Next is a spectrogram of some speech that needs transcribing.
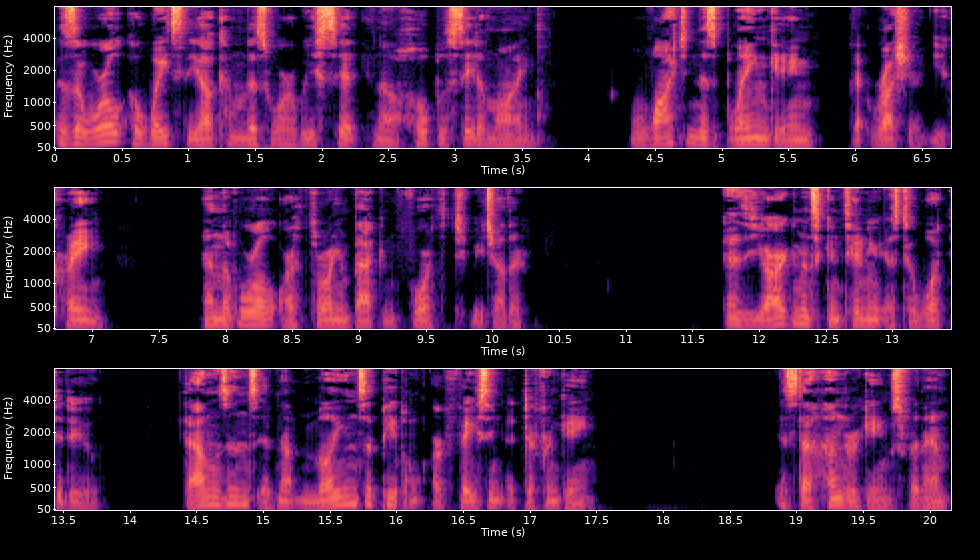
As the world awaits the outcome of this war, we sit in a hopeless state of mind, watching this blame game that Russia, Ukraine, and the world are throwing back and forth to each other. As the arguments continue as to what to do, thousands, if not millions of people are facing a different game. It's the Hunger Games for them.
